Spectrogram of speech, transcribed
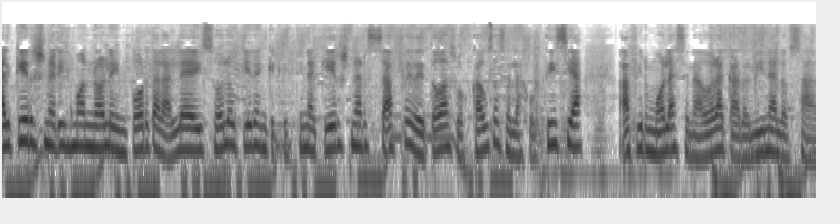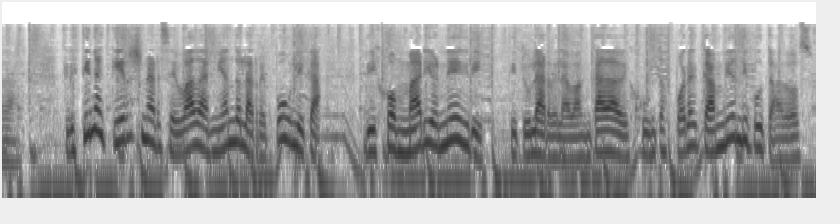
Al kirchnerismo no le importa la ley, solo quieren que Cristina Kirchner zafe de todas sus causas en la justicia, afirmó la senadora Carolina Lozada. Cristina Kirchner se va dañando la República, dijo Mario Negri, titular de la bancada de Juntos por el Cambio en Diputados.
